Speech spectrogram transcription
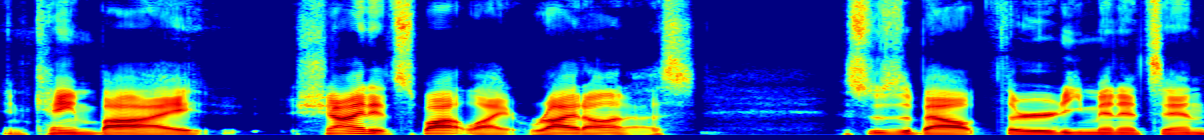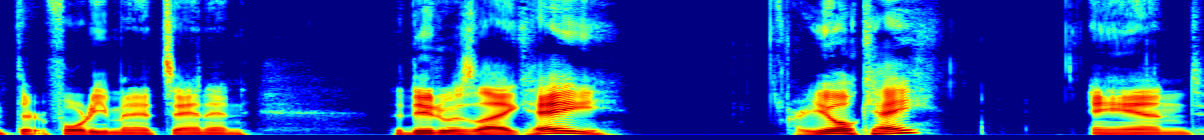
and came by, shined its spotlight right on us. This was about 30 minutes in, 30, 40 minutes in, and the dude was like, Hey, are you okay? And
